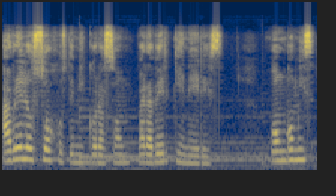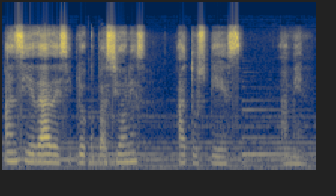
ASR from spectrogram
abre los ojos de mi corazón para ver quién eres Pongo mis ansiedades y preocupaciones a tus pies. Amén.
